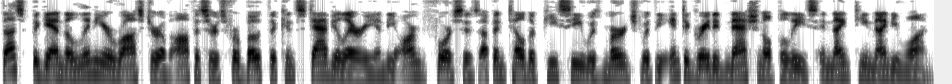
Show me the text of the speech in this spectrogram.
Thus began the linear roster of officers for both the constabulary and the armed forces up until the PC was merged with the Integrated National Police in 1991.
